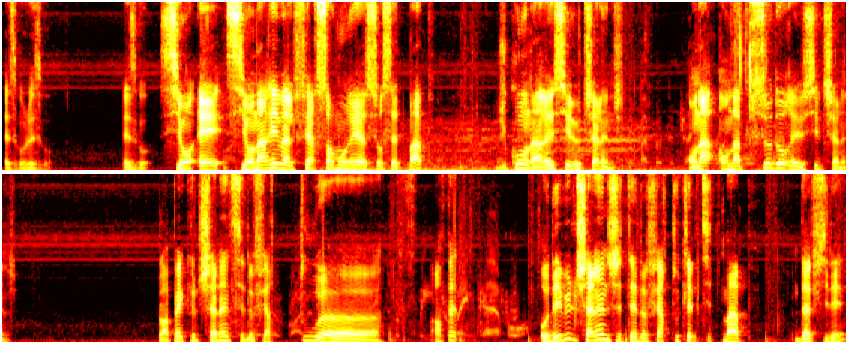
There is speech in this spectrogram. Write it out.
Let's go, let's go. Let's go. Si on, eh, si on arrive à le faire sans mourir sur cette map, du coup on a réussi le challenge. On a, pseudo réussi le challenge. Je rappelle que le challenge c'est de faire tout... euh, En fait, au début le challenge c'était de faire toutes les petites maps d'affilée.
